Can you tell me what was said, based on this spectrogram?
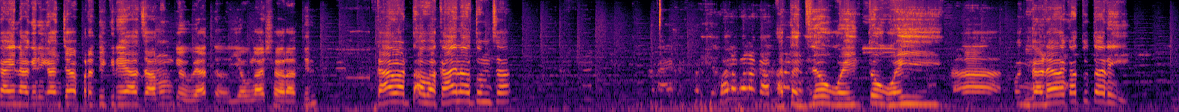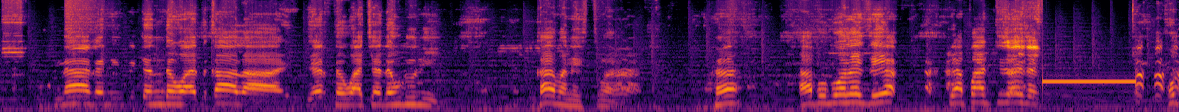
काही नागरिकांच्या प्रतिक्रिया जाणून घेऊयात येवला शहरातील. काय वाटतं बाबा काय नाव तुमचं? आता जो होईल तो होईल. पण घड्याळ का तुतारी नाग आणि विटंद वाद का आलाय? व्यर्थ वाचा दौडुनी. काय म्हणायचं तुम्हाला? हा? आपण बोलायचं एक त्या पार्टी जायचं. खूप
